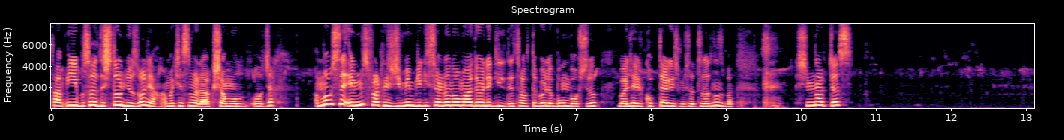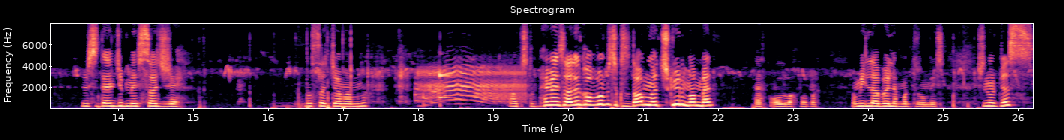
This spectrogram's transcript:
Tamam iyi bu sefer dışta oynuyoruz var ya ama kesin var ya akşam ol olacak. Ama bu sefer evimiz farklı. Jim'in bilgisayarında normalde öyle değildi. Etrafta böyle bomboştu. Böyle helikopter geçmiş hatırladınız mı? Şimdi ne yapacağız? Residence mesajı. Nasıl açacağım ben bunu? Açtım. Hemen zaten kafamı sıkız. Tamam lan çıkıyorum lan ben. Heh oldu bak bak bak. Ama illa böyle yapmak zorundayız. Şimdi ne yapacağız?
